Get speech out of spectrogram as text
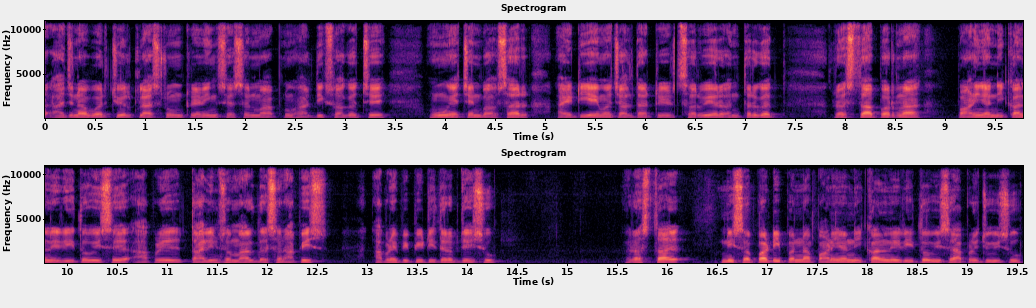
આજના વર્ચ્યુઅલ ક્લાસરૂમ ટ્રેનિંગ સેશનમાં આપનું હાર્દિક સ્વાગત છે. હું એચ એન બાવસાર, આઈટીઆઈમાં ચાલતા ટ્રેડ સર્વેયર અંતર્ગત રસ્તા પરના પાણીના નિકાલની રીતો વિશે આપણે તાલીમસર માર્ગદર્શન આપીશ. આપણે પીપીટી તરફ જઈશું. રસ્તાની સપાટી પરના પાણીના નિકાલની રીતો વિશે આપણે જોઈશું.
